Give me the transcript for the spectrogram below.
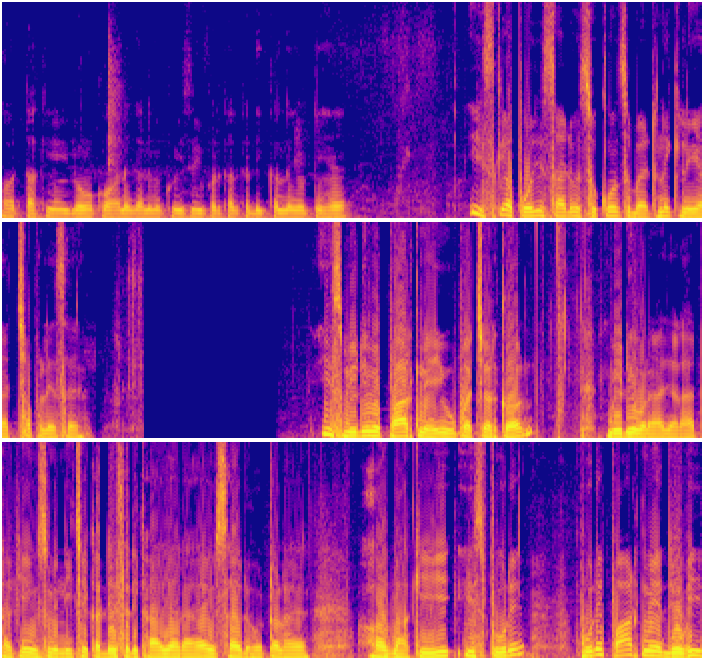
और ताकि लोगों को आने जाने में किसी भी प्रकार का दिक्कत नहीं होती है। इसके अपोजिट साइड में सुकून से बैठने के लिए अच्छा प्लेस है। इस वीडियो में पार्क में ही ऊपर चढ़कर वीडियो बनाया जा रहा है, ताकि उसमें नीचे का दृश्य दिखाया जा रहा है। उस साइड होटल है और बाकी इस पूरे पूरे पार्क में जो भी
